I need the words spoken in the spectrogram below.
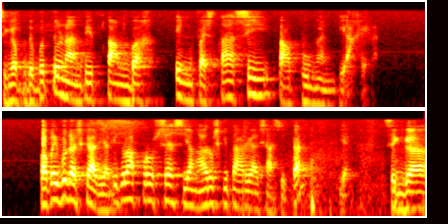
sehingga betul-betul nanti tambah investasi tabungan di akhirat. Bapak Ibu dan sekalian, itulah proses yang harus kita realisasikan ya. Sehingga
